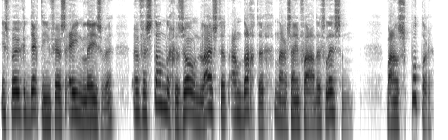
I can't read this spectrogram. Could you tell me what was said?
In Spreuken 13, vers 1 lezen we: Een verstandige zoon luistert aandachtig naar zijn vaders lessen, maar een spotter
